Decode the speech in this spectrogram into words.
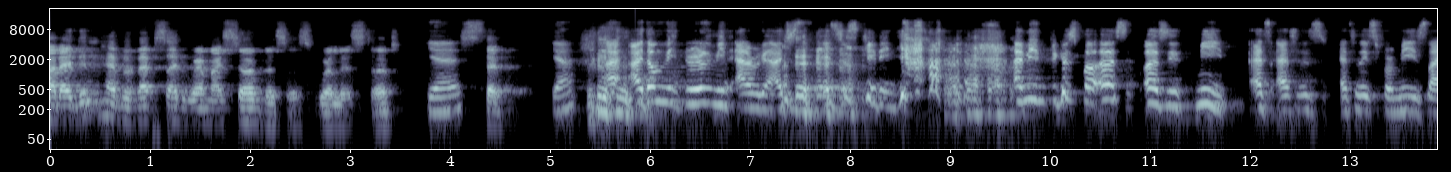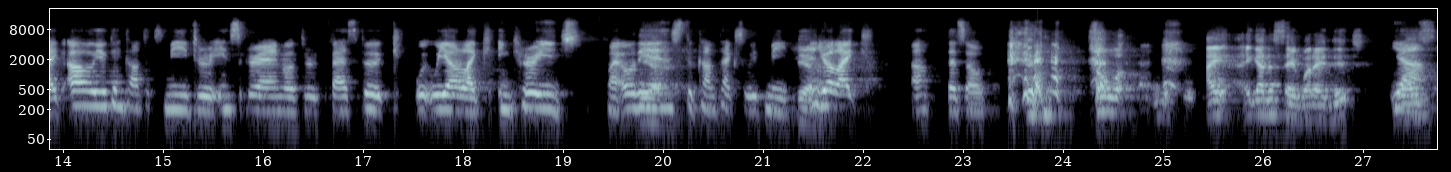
but I didn't have a website where my services were listed. Yes. That. Yeah, I, I don't mean really mean arrogant. I just it's just kidding. Yeah, I mean because for us, us me as as at least for me, it's like oh you can contact me through Instagram or through Facebook. We, we are like encourage my audience yeah. to contact with me, yeah. and you're like, oh, that's all. so I, I gotta say what I did yeah. was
